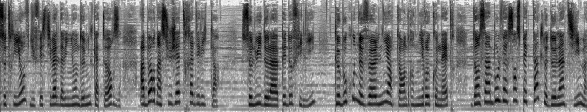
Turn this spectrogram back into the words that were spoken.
Ce triomphe du Festival d'Avignon 2014 aborde un sujet très délicat, celui de la pédophilie, que beaucoup ne veulent ni entendre ni reconnaître, dans un bouleversant spectacle de l'intime,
